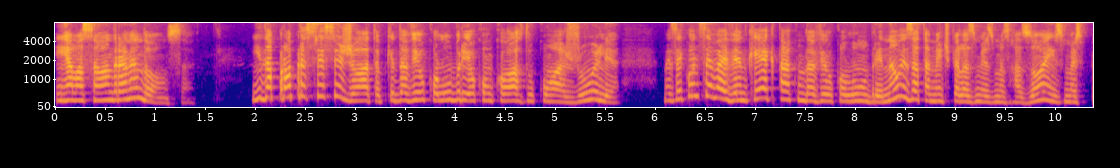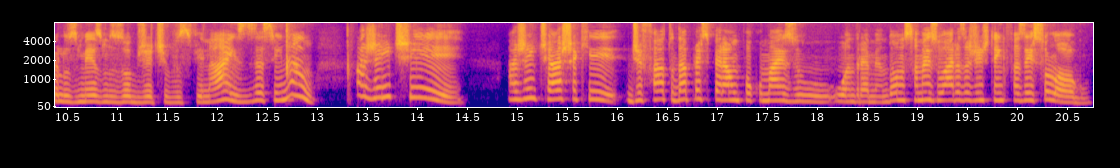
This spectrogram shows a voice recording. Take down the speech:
em relação a André Mendonça. E da própria CCJ, porque Davi Alcolumbre, eu concordo com a Júlia, mas aí quando você vai vendo quem é que está com Davi Alcolumbre, não exatamente pelas mesmas razões, mas pelos mesmos objetivos finais, diz assim, não, a gente a gente acha que, de fato, dá para esperar um pouco mais o, o André Mendonça, mas o Aras a gente tem que fazer isso logo.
